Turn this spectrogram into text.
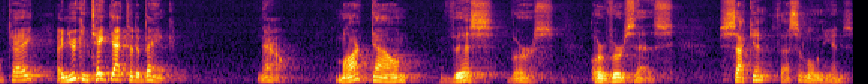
Okay? And you can take that to the bank. Now, mark down this verse or verses. Second Thessalonians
